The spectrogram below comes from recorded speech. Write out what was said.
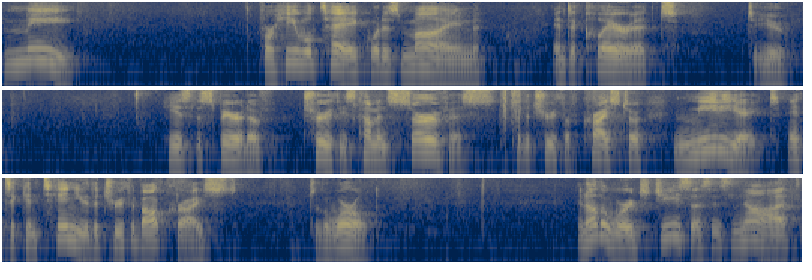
me. For he will take what is mine and declare it to you. He is the Spirit of truth. He's come in service to the truth of Christ, to mediate and to continue the truth about Christ to the world. In other words, Jesus is not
